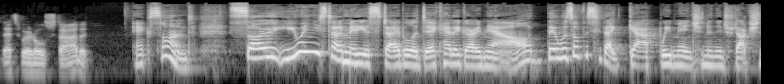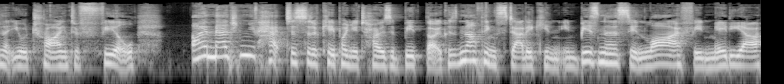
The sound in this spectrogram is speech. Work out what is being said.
that's where it all started. Excellent. So, you, when you started Media Stable a decade ago now, there was obviously that gap we mentioned in the introduction that you were trying to fill. I imagine you've had to sort of keep on your toes a bit though, because nothing's static in, in business, in life, in media.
